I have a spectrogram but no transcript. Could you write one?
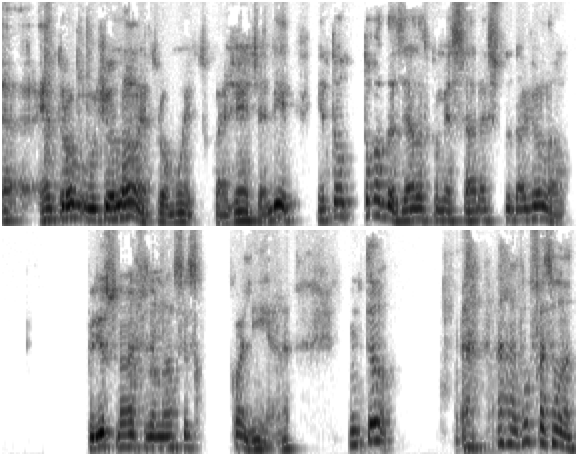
uh, entrou, o violão entrou muito com a gente ali, então todas elas começaram a estudar violão. Por isso nós fizemos nossa escolinha, né? Então, ah, vou fazer uma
